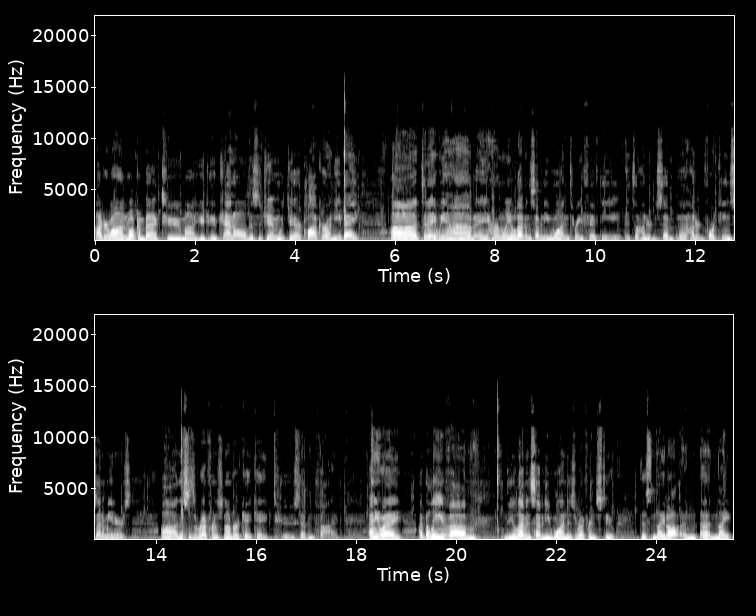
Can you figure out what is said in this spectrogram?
Hi everyone, welcome back to my YouTube channel. This is Jim with JR Clocker on eBay. Uh, today we have a Hermle 1171 350. It's 107, uh, 114 centimeters. Uh, this is a reference number KK275. Anyway, I believe um, the 1171 is reference to this night off, uh, night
